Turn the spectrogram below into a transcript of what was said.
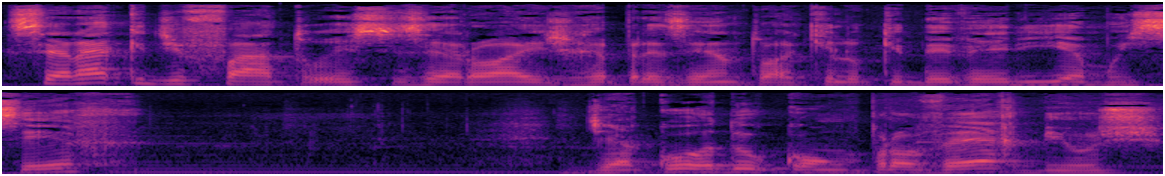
será que de fato esses heróis representam aquilo que deveríamos ser? De acordo com Provérbios,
